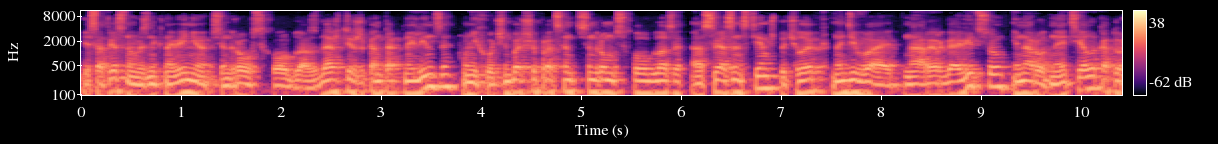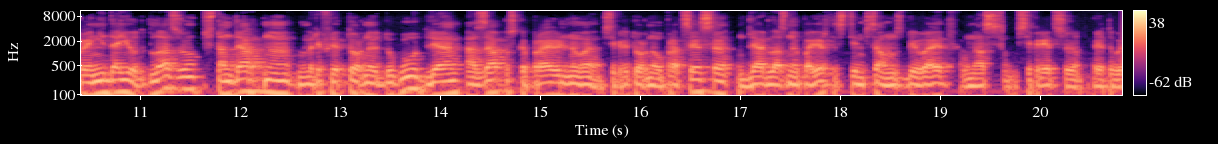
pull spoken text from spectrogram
и, соответственно, возникновению синдрома сухого глаза. Даже те же контактные линзы, у них очень большой процент синдрома сухого глаза, а связан с тем, что человек надевает на роговицу инородное тело, которое не дает глазу стандартную рефлекторную дугу для запуска правильного секреторного процесса для глазной поверхности, тем самым сбивает у нас секрецию этого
